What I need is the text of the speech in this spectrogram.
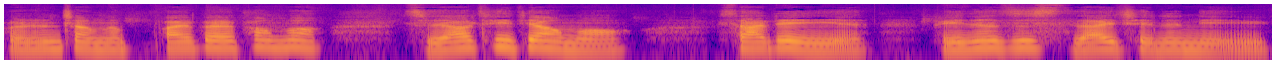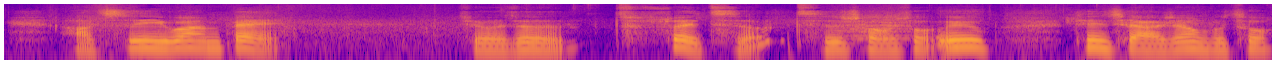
本人长得白白胖胖，只要剃掉毛，撒点盐，比那只死爱钱的鲶鱼好吃一万倍。就这睡池池虫说：“哎呦，听起来好像不错，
